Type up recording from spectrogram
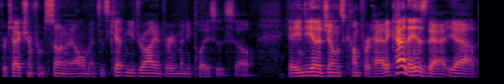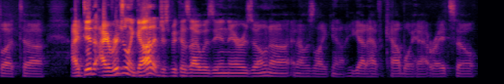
protection from sun and elements. It's kept me dry in very many places. So yeah, Indiana Jones comfort hat. It kind of is that, yeah. But uh, I did. I originally got it just because I was in Arizona, and I was like, you know, you got to have a cowboy hat, right? So.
